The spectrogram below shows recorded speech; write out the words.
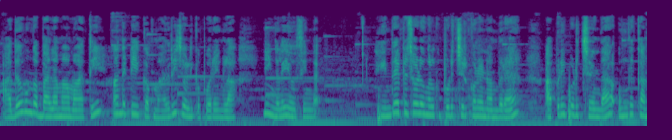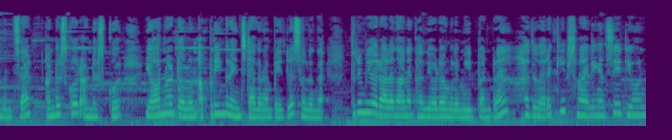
அதை உங்கள் பலமாக மாற்றி அந்த டீ கப் மாதிரி சொல்லிக்க போகிறீங்களா நீங்களே யோசிங்க. இந்த எபிசோடு உங்களுக்கு பிடிச்சிருக்குன்னு நம்புகிறேன் அப்படி பிடிச்சிருந்தா உங்கள் கமெண்ட்ஸை under score under score you're not alone அப்படிங்கிற இன்ஸ்டாகிராம் பேஜில் சொல்லுங்கள் திரும்பி ஒரு அழகான கதையோடு உங்களை மீட் பண்ணுறேன் அது வரை keep smiling and stay tuned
